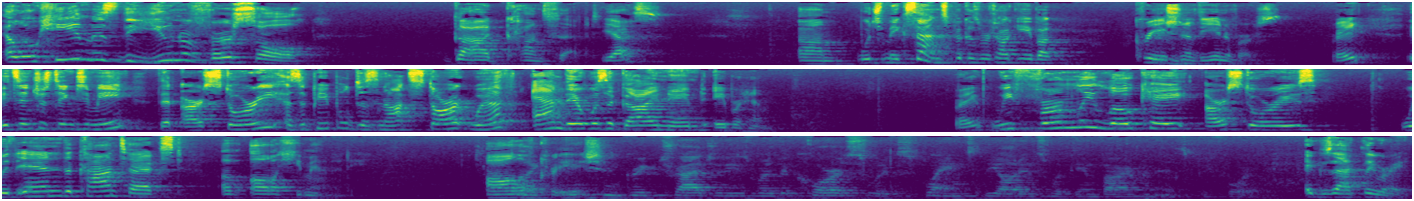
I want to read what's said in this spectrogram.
Elohim is the universal God concept, yes? Um, which makes sense because we're talking about creation of the universe, right? It's interesting to me that our story as a people does not start with, and there was a guy named Abraham, right? We firmly locate our stories within the context of all humanity, all like of creation. ancient Greek tragedies where the chorus would explain to the audience what the environment is before. Exactly right.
